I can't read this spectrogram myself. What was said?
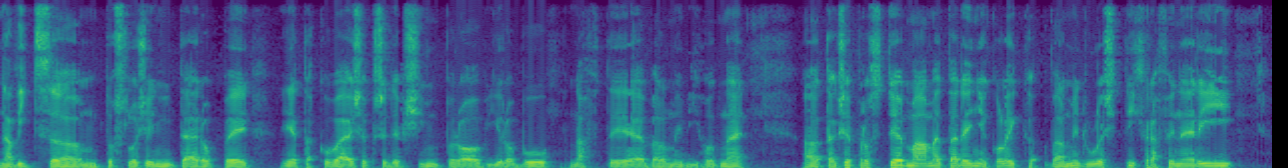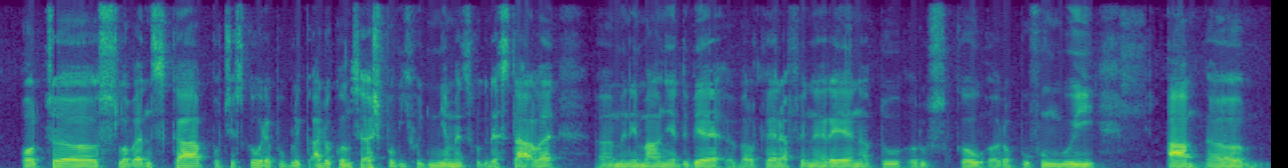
navíc ehm, to složení té ropy je takové, že především pro výrobu nafty je velmi výhodné. Takže prostě máme tady několik velmi důležitých rafinérií od e, Slovenska po Českou republiku a dokonce až po východní Německo, kde stále e, minimálně dvě velké rafinérie na tu ruskou ropu fungují. A e,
